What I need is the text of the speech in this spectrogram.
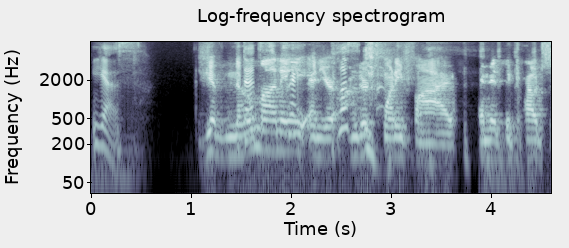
yes if you have no That's money great. and you're Plus- under 25, and if the couch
